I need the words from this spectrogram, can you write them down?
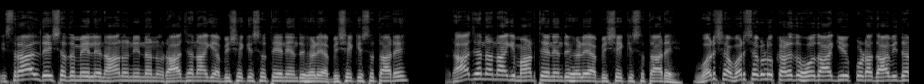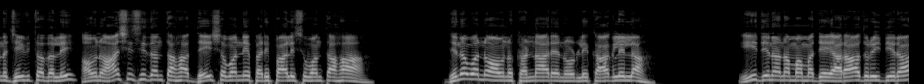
ಇಸ್ರಾಯೇಲ್ ದೇಶದ ಮೇಲೆ ನಾನು ನಿನ್ನನ್ನು ರಾಜನಾಗಿ ಅಭಿಷೇಕಿಸುತ್ತೇನೆ ಎಂದು ಹೇಳಿ ಅಭಿಷೇಕಿಸುತ್ತಾರೆ. ರಾಜನನ್ನಾಗಿ ಮಾಡ್ತೇನೆಂದು ಹೇಳಿ ಅಭಿಷೇಕಿಸುತ್ತಾರೆ. ವರ್ಷ ವರ್ಷಗಳು ಕಳೆದು ಹೋದಾಗಿಯೂ ಕೂಡ ದಾವಿದನ ಜೀವಿತದಲ್ಲಿ ಅವನು ಆಶಿಸಿದಂತಹ ದೇಶವನ್ನೇ ಪರಿಪಾಲಿಸುವಂತಹ ದಿನವನ್ನು ಅವನು ಕಣ್ಣಾರೆ ನೋಡ್ಲಿಕ್ಕಾಗ್ಲಿಲ್ಲ. ಈ ದಿನ ನಮ್ಮ ಮಧ್ಯೆ ಯಾರಾದರೂ ಇದ್ದೀರಾ?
